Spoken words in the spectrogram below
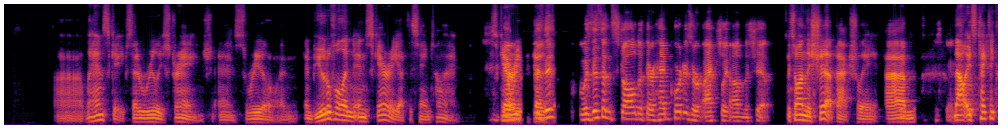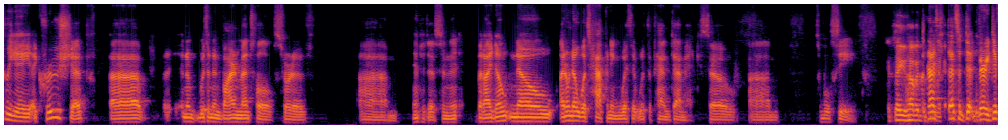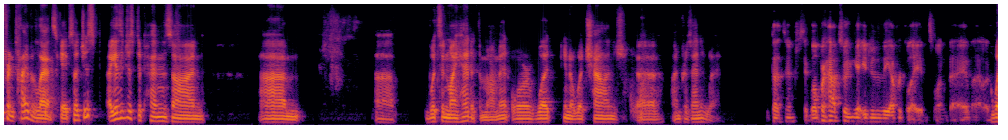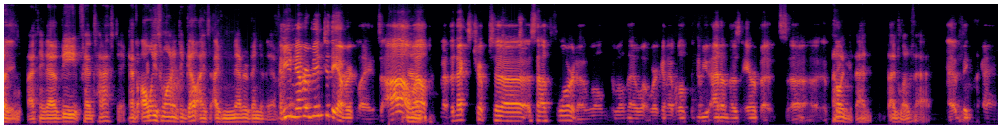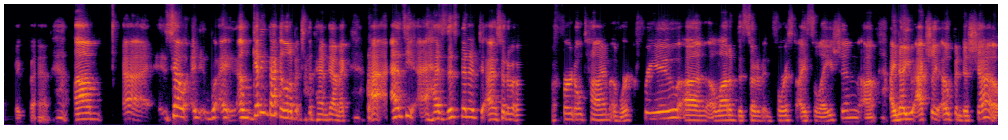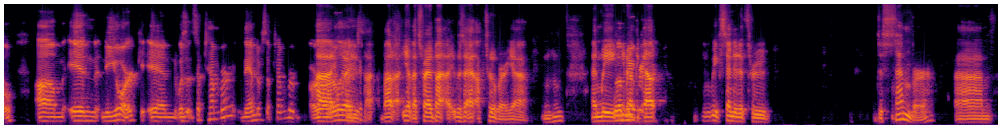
uh, landscapes that are really strange and surreal and, and beautiful and, and scary at the same time. Scary now, because this, was this installed at their headquarters or actually on the ship? It's on the ship actually. Um, now it's technically a, a cruise ship uh, a, with an environmental sort of um, impetus, and but I don't know. I don't know what's happening with it with the pandemic. So um, so we'll see. So you have it. That's that's a di- very different type of landscape. So it just I guess it just depends on um, uh, what's in my head at the moment, or what you know what challenge uh, I'm presented with. That's interesting. Well, perhaps we can get you to the Everglades one day. That would well, be... I think that would be fantastic. I've always wanted to go. I've, I've never been to the Everglades. Have you never been to the Everglades? Oh, no. well, the next trip to South Florida, we'll we'll know what we're gonna. We'll have you add on those airboats. Uh, oh, that I'd love that. A big fan, big fan. Um, uh, so uh, uh, getting back a little bit to the pandemic, uh, as you, has this been a, a sort of a fertile time of work for you? Uh, a lot of this sort of enforced isolation. Uh, I know you actually opened a show um, in New York in was it September, the end of September, or uh, early was, about yeah, that's right. About it was October, yeah. Mm-hmm. And we well, you know got, we extended it through December, um,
